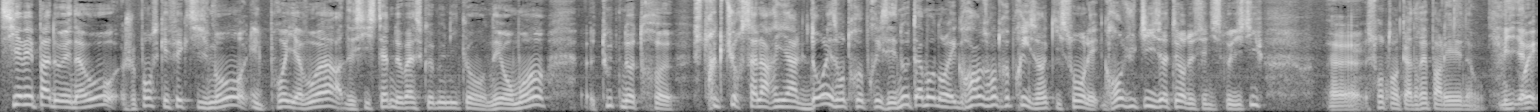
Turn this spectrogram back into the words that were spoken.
S'il n'y avait pas de NAO, je pense qu'effectivement, il pourrait y avoir des systèmes de vase communicants. Néanmoins, euh, toute notre structure salariale dans les entreprises, et notamment dans les grandes entreprises, hein, qui sont les grands utilisateurs de ces dispositifs, euh, sont encadrés par les NAO. Mais, oui,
